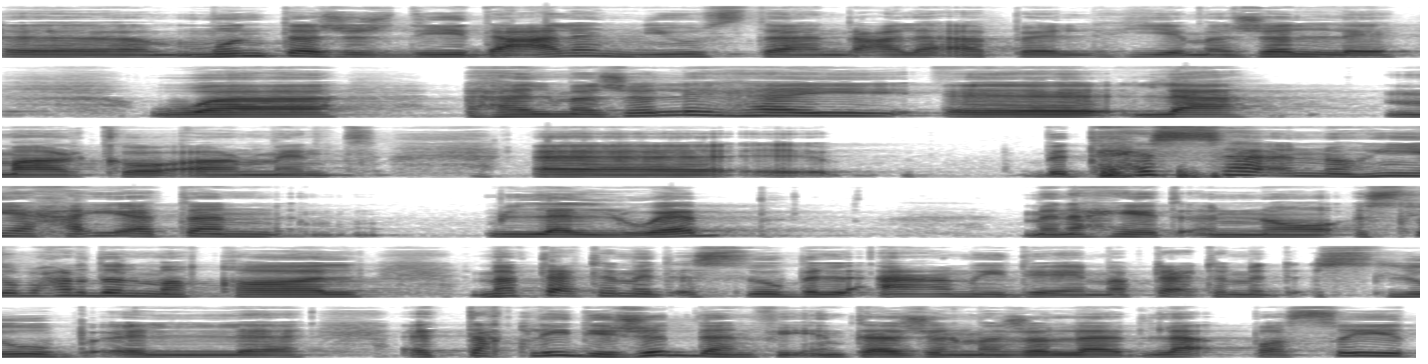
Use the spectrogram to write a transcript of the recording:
آه، منتج جديد على ال Newsstand على Apple هي مجلة. وهالمجلة هي لا ماركو أرمنت. آه، بتحسها إنه هي حقيقة للويب من ناحية إنه أسلوب عرض المقال ما بتعتمد أسلوب الأعمدة ما بتعتمد أسلوب التقليدي جدا في إنتاج المجلات لا بسيط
